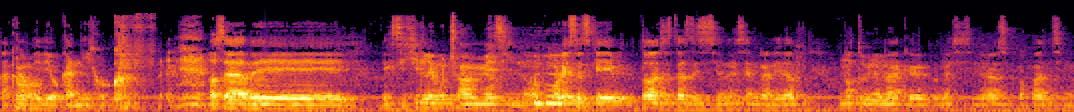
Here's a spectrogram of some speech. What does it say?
acá ¿Cómo? medio canijo. con- o sea, de exigirle mucho a Messi, ¿no? Por eso es que todas estas decisiones en realidad no tuvieron nada que ver con Messi, sino era su papá diciendo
